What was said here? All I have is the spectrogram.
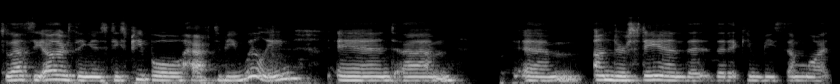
So that's the other thing is these people have to be willing and um, um, understand that, that it can be somewhat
